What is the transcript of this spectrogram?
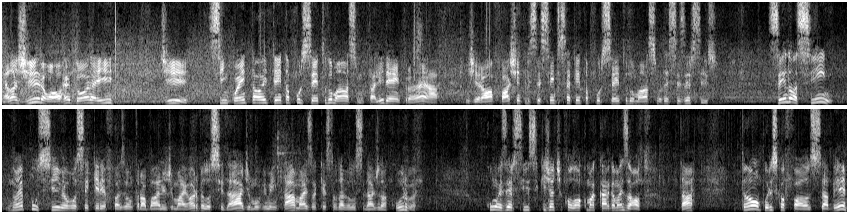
elas giram ao redor aí de 50 a 80% do máximo, tá ali dentro, né? Em geral, a faixa entre 60 e 70% do máximo desse exercício. Sendo assim, não é possível você querer fazer um trabalho de maior velocidade, movimentar mais a questão da velocidade da curva, com um exercício que já te coloca uma carga mais alta, tá? Então, por isso que eu falo, saber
